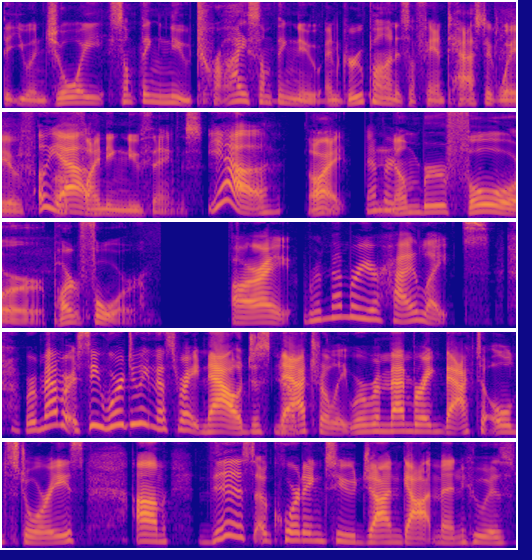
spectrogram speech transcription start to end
that you enjoy, something new, try something new, and Groupon is a fantastic way of, Oh, of yeah. finding new things. Yeah. All right, Number- number four, part four. All right. Remember your highlights. Remember, see, we're doing this right now, just Yep. naturally. We're remembering back to old stories. Um, this, according to John Gottman, who is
